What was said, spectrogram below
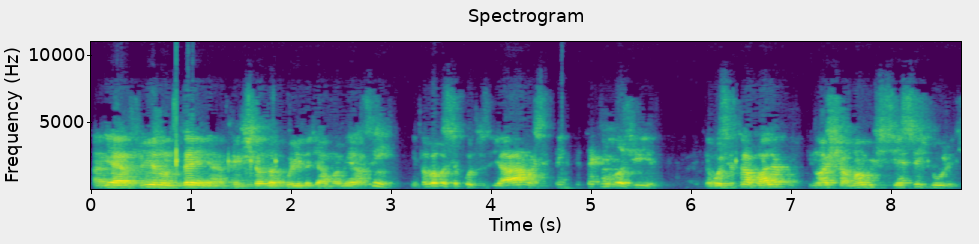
A Guerra Fria não tem a questão da corrida de armamento. Sim. Então, para você produzir armas, você tem que ter tecnologia. Então, você trabalha com o que nós chamamos de ciências duras,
